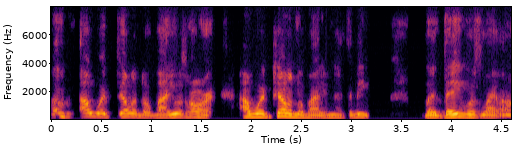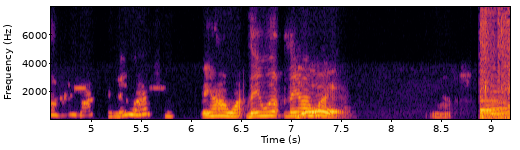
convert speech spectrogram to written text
I wasn't telling nobody. It was hard. I wasn't telling nobody nothing either. But they was like, oh, they watching. They watching. They are wa- they will they are watching.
